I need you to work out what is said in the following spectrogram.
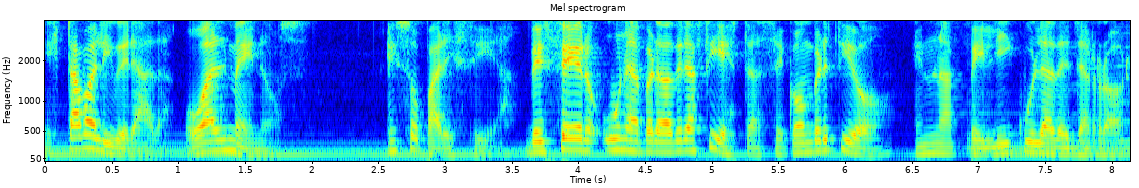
estaba liberada, o al menos eso parecía. De ser una verdadera fiesta, se convirtió en una película de terror.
